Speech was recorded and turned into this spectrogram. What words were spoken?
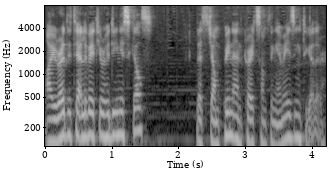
are you ready to elevate your Houdini skills? Let's jump in and create something amazing together.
